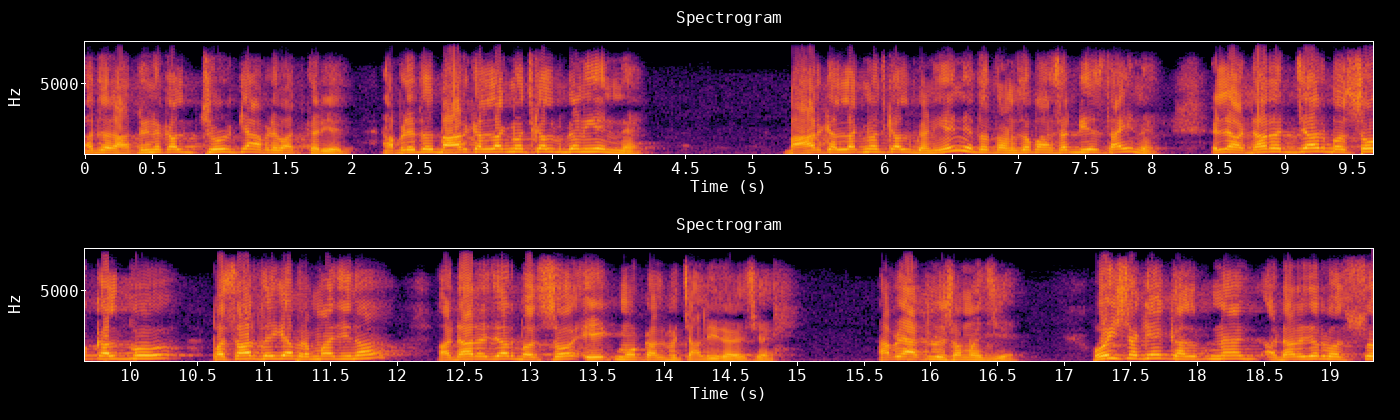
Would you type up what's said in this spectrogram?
આ તો રાત્રિનો કલ્પ છોડ ક્યાં આપણે વાત કરીએ? આપણે તો બાર કલાકનો જ કલ્પ ગણીએ જ ને. બાર કલાકનો જ કલ્પ ગણીએ ને, તો ત્રણસો પાસઠ દિવસ થાય ને. એટલે અઢાર હજાર બસો કલ્પ પસાર થઈ ગયા બ્રહ્માજીનો. અઢાર હજાર બસો એકમો કલ્પ ચાલી રહ્યો છે. આપણે આટલું સમજીએ. હોઈ શકે કલ્પના અઢાર હજાર બસો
